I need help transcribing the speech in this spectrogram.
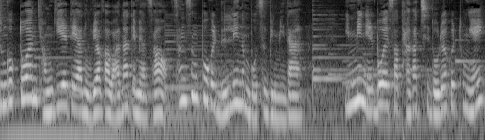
중국 또한 경기에 대한 우려가 완화되면서 상승폭을 늘리는 모습입니다. 인민일보에서 다 같이 노력을 통해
